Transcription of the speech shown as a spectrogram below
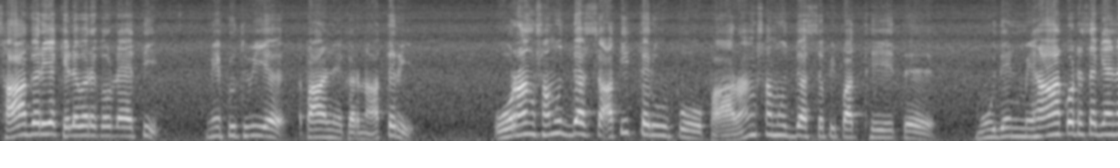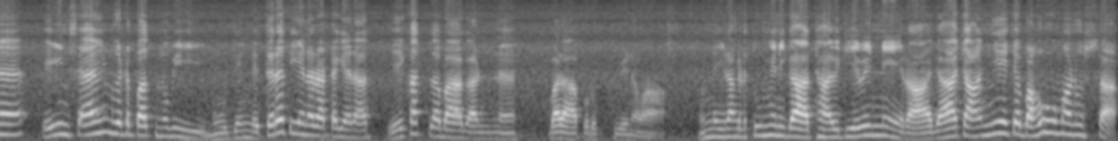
සාගරය කෙලවර කොට ඇති මේ පෘථුවිය පාලනය කරන අතරේ ඕරං සමුද්දස්ස අතිත්ත රූපෝ පාරං සමුද්දස්ස පිපත්තේත මූදෙන් මෙහා කොටස ගැන එයින් සෑහීමකටපත් නොවි. මූදෙන් එතර තියෙන රට ගැනත් ඒකත් ලබා ගන්න බලාපොරොත්තු වෙනවා. ඔන්න ඊළඟට තුන්වෙනි ගාථාවේ කියවෙන්නේ රාජාච අඤ්ඤේච බහූ මනුස්සා.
